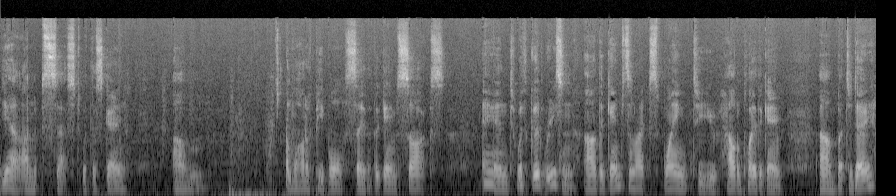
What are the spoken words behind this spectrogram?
yeah, I'm obsessed with this game. Um, a lot of people say that the game sucks, and with good reason. Uh, the game does not explain to you how to play the game, um, but today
